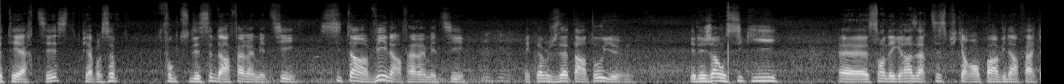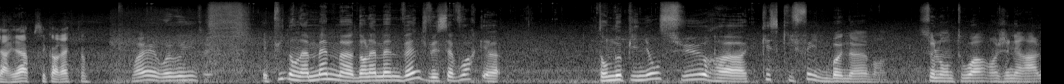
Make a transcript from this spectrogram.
tu es artiste, puis après ça, il faut que tu décides d'en faire un métier. Si tu as envie d'en faire un métier. Et comme je disais tantôt, il y a, il y a des gens aussi qui euh, sont des grands artistes puis qui n'auront pas envie d'en faire carrière, puis c'est correct. Oui, oui, oui. Et puis, dans la même, dans la même veine, je vais savoir que ton opinion sur euh, qu'est-ce qui fait une bonne œuvre, selon toi, en général?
